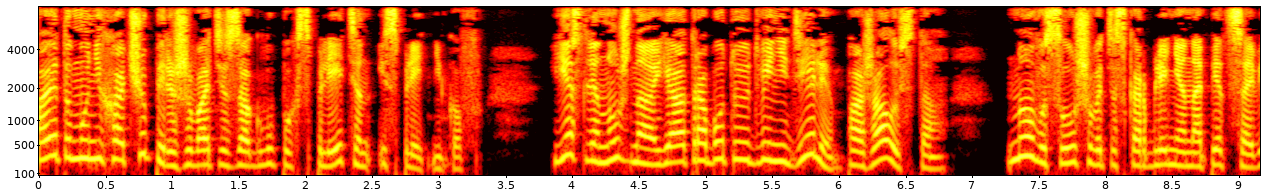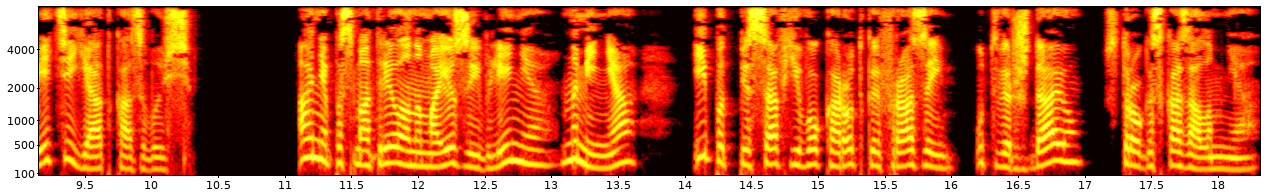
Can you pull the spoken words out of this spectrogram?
Поэтому не хочу переживать из-за глупых сплетен и сплетников. Если нужно, я отработаю две недели, пожалуйста. Но выслушивать оскорбления на педсовете я отказываюсь. Аня посмотрела на мое заявление, на меня и, подписав его короткой фразой «утверждаю», строго сказала мне.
